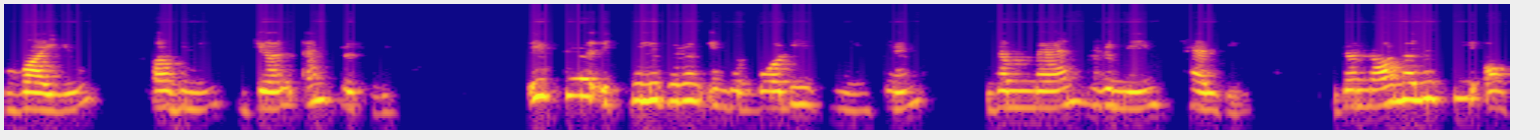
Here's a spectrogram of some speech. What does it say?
Vayu, Agni, Jal, and Prithvi. If their equilibrium in the body is maintained, the man remains healthy. The normalcy of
